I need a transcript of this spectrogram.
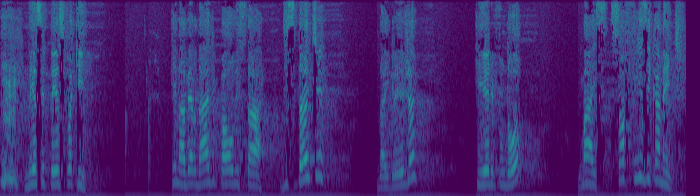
nesse texto aqui na verdade Paulo está distante da igreja que ele fundou, mas só fisicamente,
